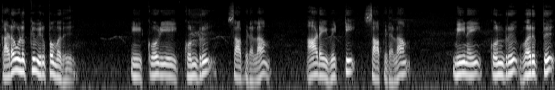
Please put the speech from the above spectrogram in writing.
கடவுளுக்கு விருப்பம் அது. நீ கோழியை கொன்று சாப்பிடலாம். ஆடை வெட்டி சாப்பிடலாம். மீனை கொன்று வறுத்து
